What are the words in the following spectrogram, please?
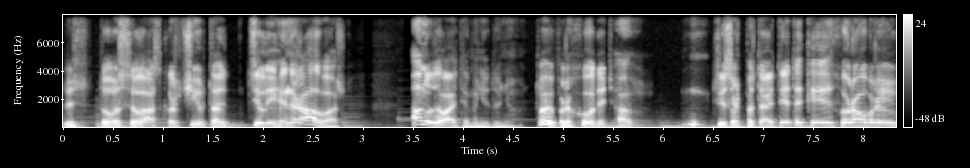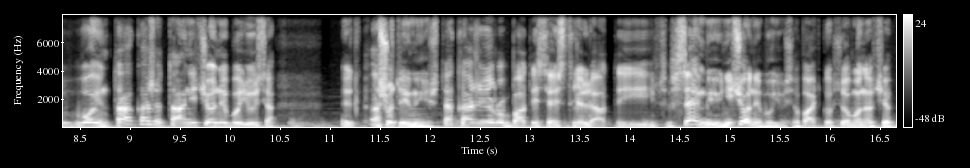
з того села з Корчів та цілий генерал ваш. А ну давайте мені до нього. Той приходить, а цісар питає, ти такий хоробрий воїн? Та каже, та нічого не боюся. А що ти вмієш? Та каже, і рубатися, і стріляти, і все вмію, нічого не боюся. Батько всьому навчив.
